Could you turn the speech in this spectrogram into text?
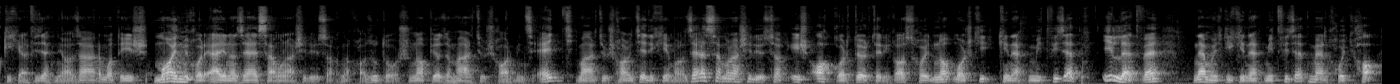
ki kell fizetni az áramot, és majd mikor eljön az elszámolási időszaknak az utolsó napja, az a március 31, március 31-én van az elszámolási időszak, és akkor történik az, hogy na most ki, kinek mit fizet, illetve nem, hogy ki kinek mit fizet, mert hogyha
